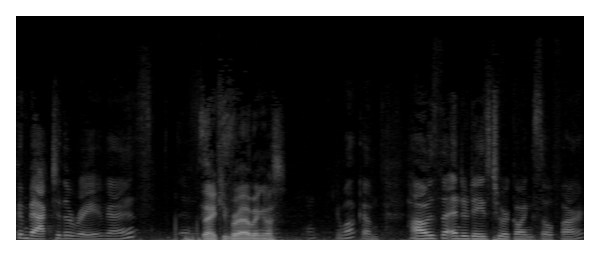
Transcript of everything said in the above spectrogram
welcome back to the rave, guys. Thank you for having us. You're welcome. How is the end of days tour going so far?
